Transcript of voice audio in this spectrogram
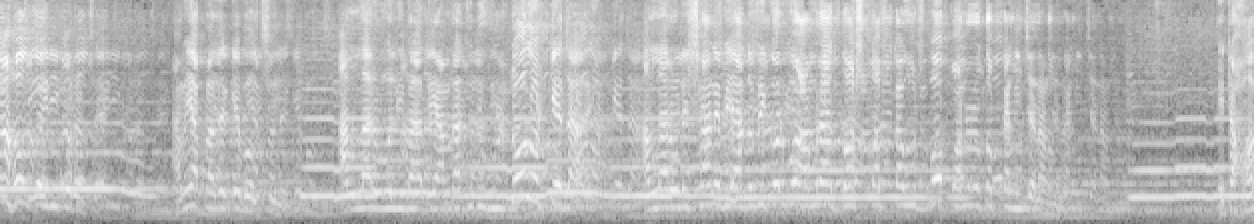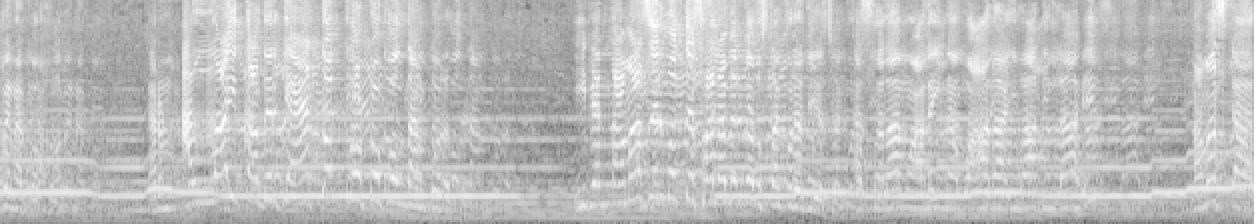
মাহল তৈরি করেছে। আমি আপনাদেরকে বলছি, আল্লাহর বলি বাদে আমরা যদি উল্টো লটকে যাই, আল্লাহর বলি শানে বিয়াদবি করব, আমরা দশ তপকা উঠবো, পনেরো তপকা নিচে নামবো। এটা হবে না কখন? কারণ আল্লাহ তাদেরকে এত প্রটোকল দান করেছে। ইভেন নামাজের মধ্যে সালামের ব্যবস্থা করে দিয়েছেন। আসসালামু আলাইনা ওয়া আলা ইবাদিল্লাহি। নামাজ কার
